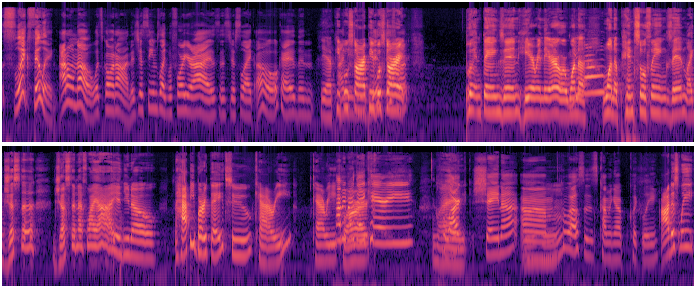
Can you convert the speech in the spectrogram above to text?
slick filling. I don't know what's going on. It just seems like before your eyes, it's just like, oh, okay, then. Yeah, people start people this start. Putting things in here and there or wanna know? wanna pencil things in like just a just an FYI and you know happy birthday to Carrie. Carrie Happy Clark. birthday, Carrie. Like, mm-hmm. Clark, Shayna. Um, who else is coming up quickly? Honestly,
